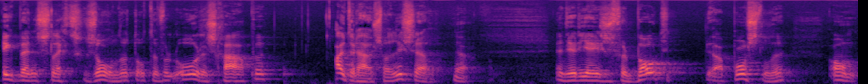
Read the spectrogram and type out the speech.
ik ben slechts gezonden tot de verloren schapen uit het huis van Israël. Ja. En de heer Jezus verbood de apostelen om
